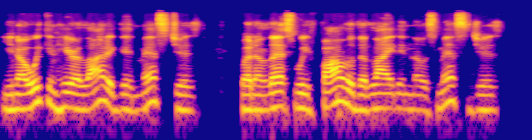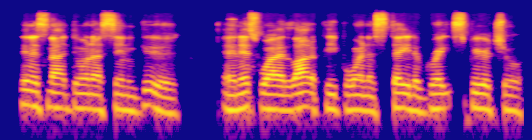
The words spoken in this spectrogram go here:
You know, we can hear a lot of good messages, but unless we follow the light in those messages, then it's not doing us any good. And that's why a lot of people are in a state of great spiritual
